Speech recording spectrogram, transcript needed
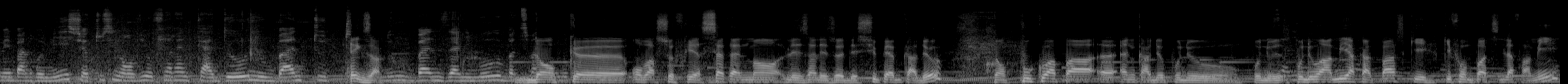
mettre de remise, surtout si on a envie d'offrir un cadeau, nous ban tout, Exact. nous ban animaux. ban. Donc, euh, on va s'offrir certainement les uns les autres des superbes cadeaux. Donc, pourquoi pas euh, un cadeau pour nous, pour nous, pour nos amis à quatre passes qui, qui font partie de la famille.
